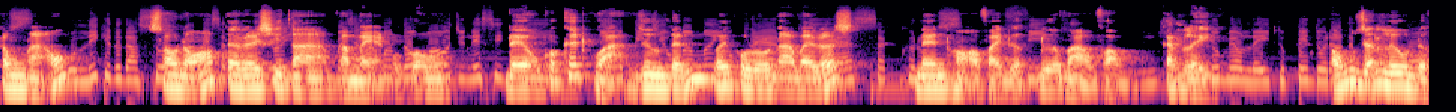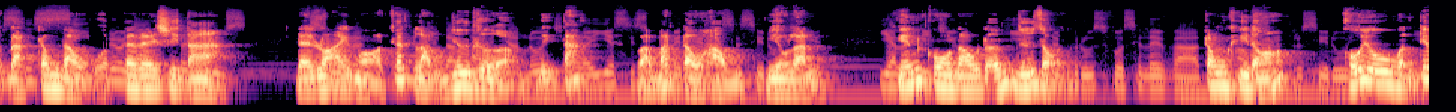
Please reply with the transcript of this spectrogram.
trong não. Sau đó, Teresita và mẹ của cô đều có kết quả dương tính với coronavirus, nên họ phải được đưa vào phòng cách ly. Ống dẫn lưu được đặt trong đầu của Teresita để loại bỏ chất lỏng dư thừa bị tắc và bắt đầu hỏng nhiều lần khiến cô đau đớn dữ dội. Trong khi đó, khối u vẫn tiếp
